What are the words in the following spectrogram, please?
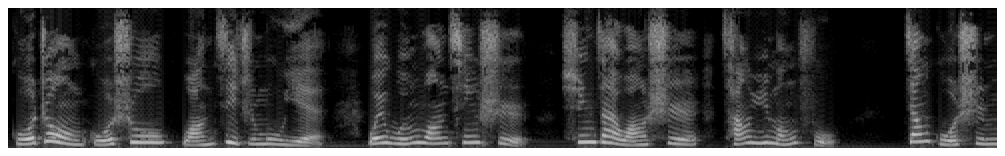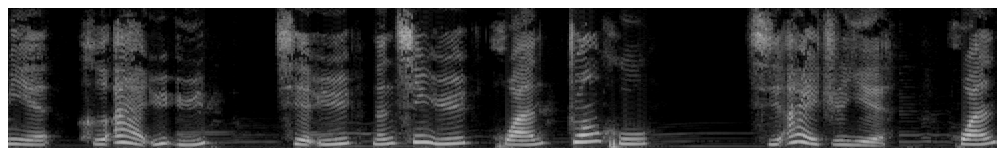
国仲、国叔、王季之墓也，为文王亲事，勋在王室，藏于蒙府，将国事灭。”何爱于虞？且虞能亲于桓庄乎？其爱之也。桓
